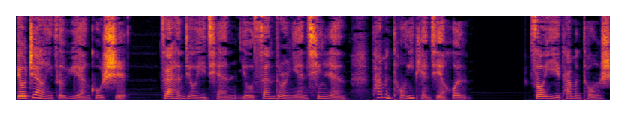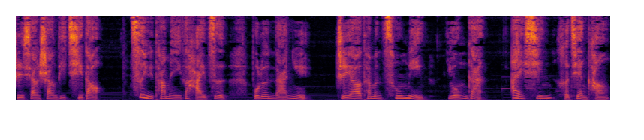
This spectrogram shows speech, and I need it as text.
有这样一则寓言故事：在很久以前，有三对年轻人，他们同一天结婚，所以他们同时向上帝祈祷，赐予他们一个孩子，不论男女，只要他们聪明、勇敢、爱心和健康。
